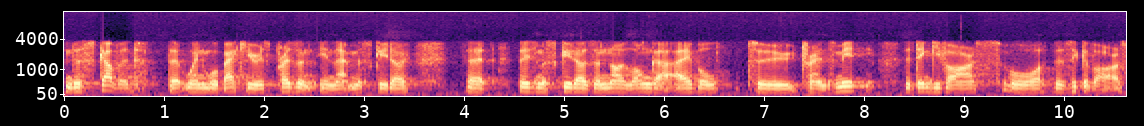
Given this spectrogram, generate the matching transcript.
and discovered that when Wolbachia is present in that mosquito, that these mosquitoes are no longer able to transmit the dengue virus or the Zika virus.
